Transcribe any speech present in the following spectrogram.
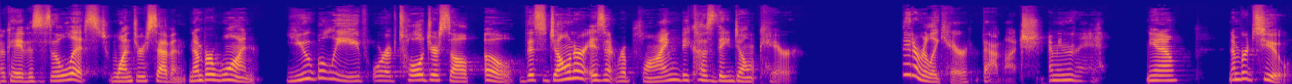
okay, this is a list one through seven. Number one, you believe or have told yourself, oh, this donor isn't replying because they don't care. They don't really care that much. I mean, eh, you know? Number two,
